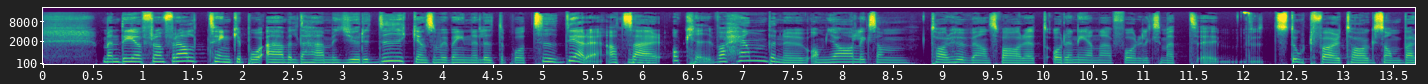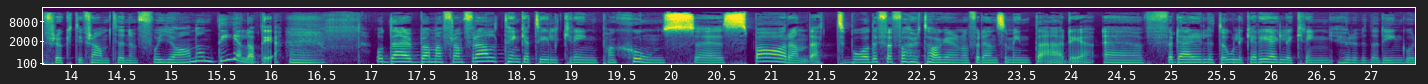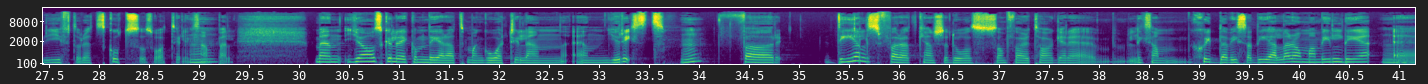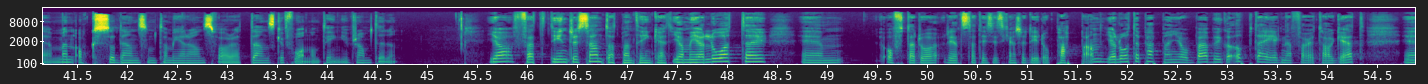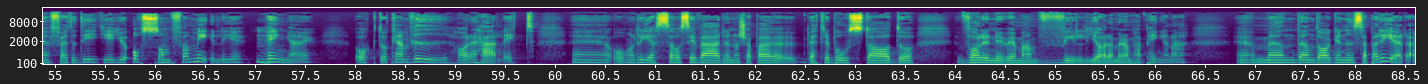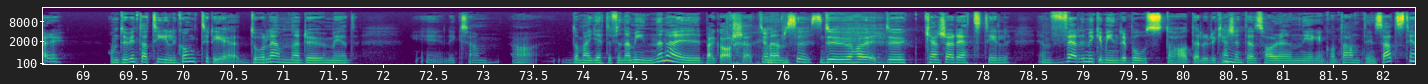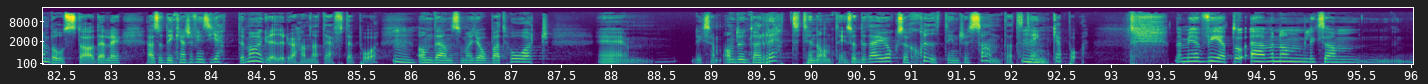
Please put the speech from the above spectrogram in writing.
Men det jag framförallt tänker på är väl det här med juridiken som vi var inne lite på tidigare. Att så här, mm. okej, okay, vad händer nu om jag liksom tar huvudansvaret och den ena får liksom ett eh, stort företag som bär frukt i framtiden. Får jag någon del av det? Mm. Och där bör man framförallt tänka till kring pensionssparandet. Både för företagaren och för den som inte är det. Eh, för där är det lite olika regler kring huruvida det ingår i giftorättsgods och så till Mm. exempel. Men jag skulle rekommendera att man går till en, en jurist. Mm. För Dels för att kanske då som företagare liksom skydda vissa delar om man vill det. Mm. Eh, men också den som tar mer ansvar att den ska få någonting i framtiden. Ja, för att det är intressant att man tänker att ja, men jag låter, ehm, ofta då rent statistiskt kanske det är då pappan, jag låter pappan jobba, bygga upp det här egna företaget, eh, för att det ger ju oss som familj Mm. pengar. Och då kan vi ha det härligt. Eh, och resa och se världen och köpa bättre bostad och vad det nu är man vill göra med de här pengarna. Eh, men den dagen ni separerar, om du inte har tillgång till det, då lämnar du med eh, liksom, ja, de här jättefina minnena i bagaget. Ja, men precis. du, har, du kanske har rätt till en väldigt mycket mindre bostad eller du kanske Mm. inte ens har en egen kontantinsats till en bostad. Eller, alltså det kanske finns jättemånga grejer du har hamnat efter på. Mm. Om den som har jobbat hårt, eh, liksom, om du inte har rätt till någonting. Så det där är ju också skitintressant att Mm. tänka på. Nej, men jag vet, och även om liksom,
